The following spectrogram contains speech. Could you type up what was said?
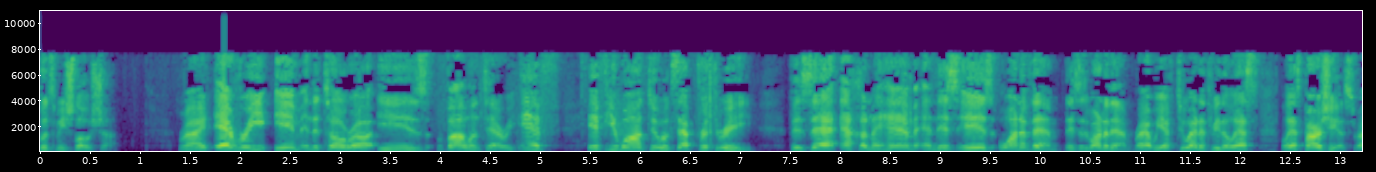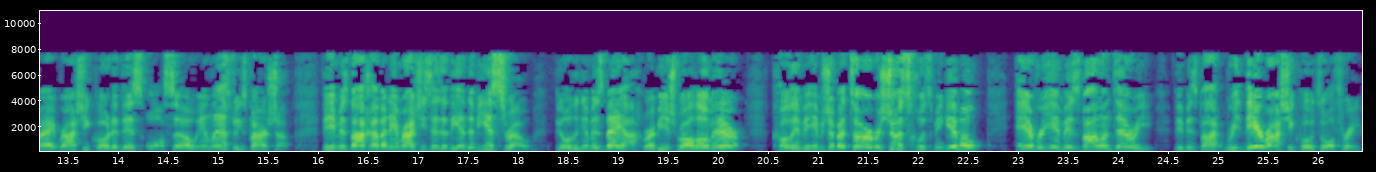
chutz mishlosha. Right? Every im in the Torah is voluntary. If, if you want to, except for three. Vizeh echad mehem, and this is one of them. This is one of them, right? We have two out of three, the last, the last parshias, right? Rashi quoted this also in last week's parsha. V'im mizbach avanim, Rashi says at the end of Yisro, building a mizbeach. Rabbi Yishmael Omer, kolim v'im shabbator rishus chutz migimel. Every im is voluntary. There Rashi quotes all three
